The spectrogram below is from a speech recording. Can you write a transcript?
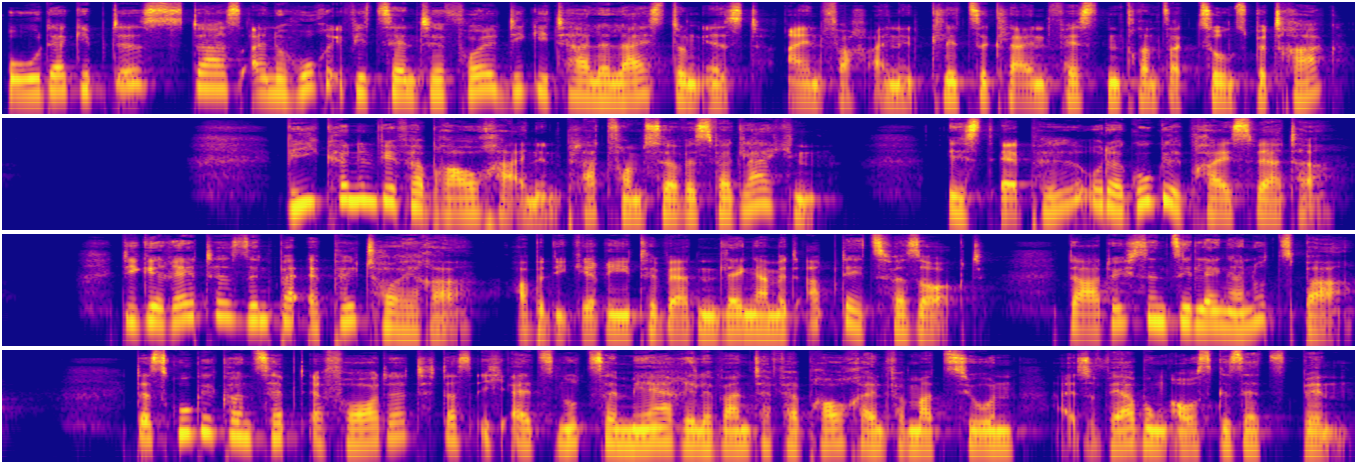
Oder gibt es, da es eine hocheffiziente, voll digitale Leistung ist, einfach einen klitzekleinen festen Transaktionsbetrag? Wie können wir Verbraucher einen Plattformservice vergleichen? Ist Apple oder Google preiswerter? Die Geräte sind bei Apple teurer, aber die Geräte werden länger mit Updates versorgt. Dadurch sind sie länger nutzbar. Das Google-Konzept erfordert, dass ich als Nutzer mehr relevanter Verbraucherinformationen, also Werbung, ausgesetzt bin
